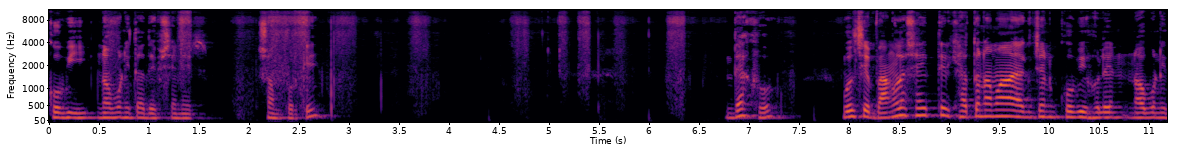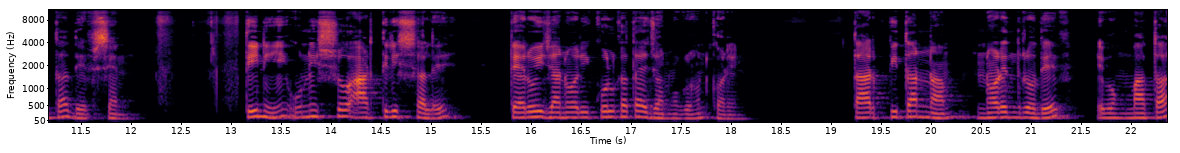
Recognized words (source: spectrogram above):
কবি নবনীতা দেবসেনের সম্পর্কে। দেখো, বলছে, বাংলা সাহিত্যের খ্যাতনামা একজন কবি হলেন নবনীতা দেবসেন তিনি উনিশশো আটত্রিশ সালে তেরোই জানুয়ারি কলকাতায় জন্মগ্রহণ করেন। তার পিতার নাম নরেন্দ্র দেব এবং মাতা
